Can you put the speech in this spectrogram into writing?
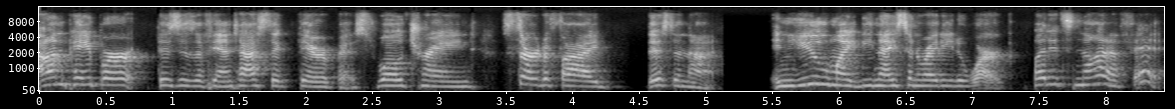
On paper, this is a fantastic therapist, well trained, certified, this and that. And you might be nice and ready to work, but it's not a fit.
